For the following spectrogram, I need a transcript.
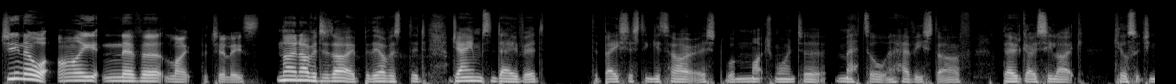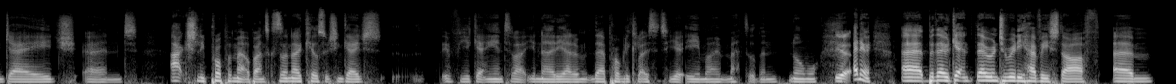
Do you know what? I never liked the Chili's. No, neither did I, but the others did. James and David, the bassist and guitarist, were much more into metal and heavy stuff. They would go see like Killswitch Engage and actually proper metal bands because I know Killswitch Engage. If you're getting into like your nerdy element, they're probably closer to your emo metal than normal. Yeah. Anyway, uh, but they were getting they were into really heavy stuff. Um,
